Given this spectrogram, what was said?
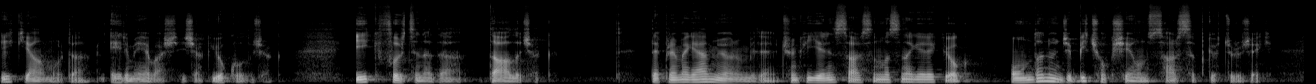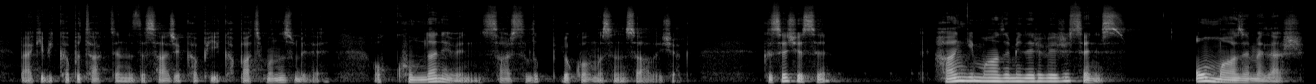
ilk yağmurda erimeye başlayacak, yok olacak. İlk fırtınada dağılacak. Depreme gelmiyorum bile çünkü yerin sarsılmasına gerek yok. Ondan önce birçok şey onu sarsıp götürecek. Belki bir kapı taktığınızda sadece kapıyı kapatmanız bile o kumdan evin sarsılıp yok olmasını sağlayacak. Kısacası hangi malzemeleri verirseniz o malzemeler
